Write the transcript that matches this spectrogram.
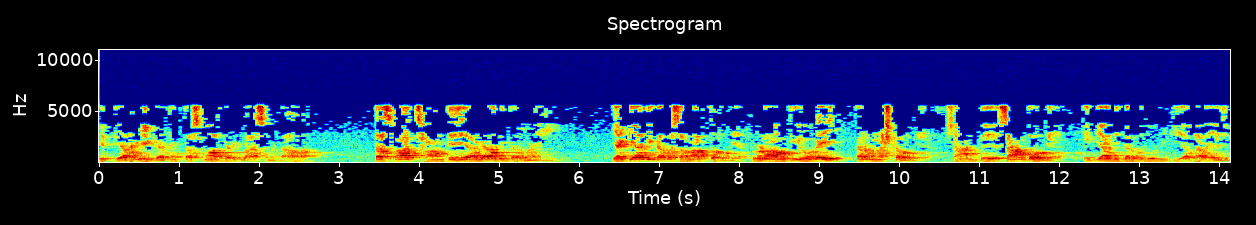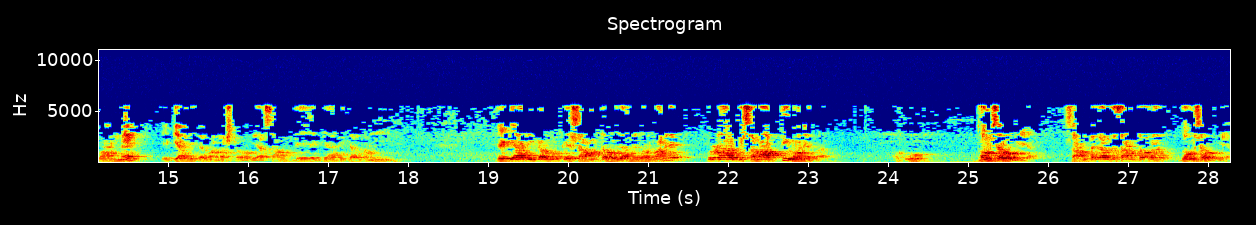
इत्या ये कहते हैं, तस्मात करके भाष्य में कहा, तस्मात छानते यागादि कर्म नहीं यज्ञादि कर्म समाप्त हो गया। पूर्णाहुति हो गई, कर्म नष्ट हो गया। शांत शांत हो गया। यज्ञादि कर्म जो भी किया था यजमान ने, यज्ञादि कर्म नष्ट हो गया, शांत यज्ञादि कर्म नहीं यज्ञादि कर्मों के शांत हो जाने पर माने पूर्णाव की समाप्ति होने पर वो ध्वंस हो गया। शांत कर शांत होना, ध्वंस हो गया,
